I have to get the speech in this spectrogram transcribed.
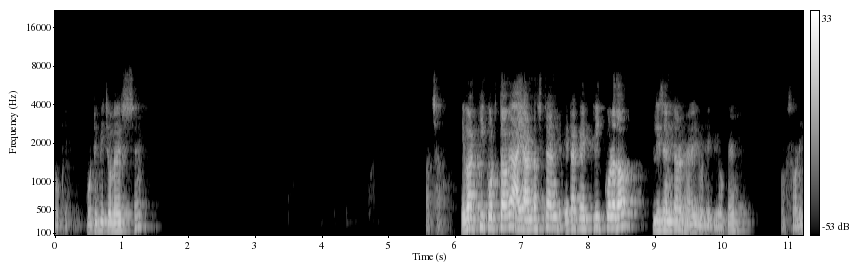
ওকে ওটিপি চলে এসছে। আচ্ছা এবার কি করতে হবে? আই আন্ডারস্ট্যান্ড এটাকে ক্লিক করে দাও। Please enter valid OTP okay sorry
